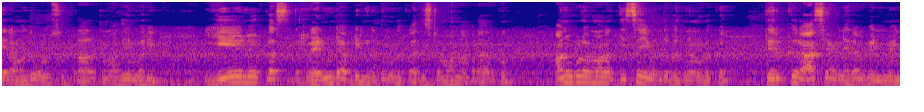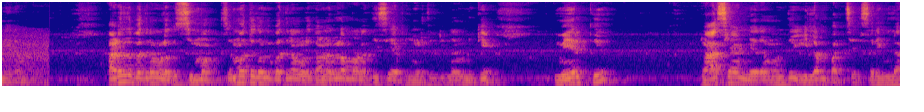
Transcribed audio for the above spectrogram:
நிறம் வந்து உங்களுக்கு சூப்பராக இருக்கும். அதே மாதிரி ஏழு ப்ளஸ் ரெண்டு அப்படிங்கிறது உங்களுக்கு அதிர்ஷ்டமான நம்பராக இருக்கும். அனுகூலமான திசை வந்து பார்த்திங்கன்னா உங்களுக்கு தெற்கு ராசியா நிறம் வெண்மை நிறம். அடுத்து பார்த்திங்கன்னா உங்களுக்கு சிம்மம். சிம்மத்துக்கு வந்து பார்த்திங்கன்னா உங்களுக்கு அனுகூலமான திசை அப்படின்னு எடுத்துக்கிட்டிங்கன்னா இன்றைக்கி மேற்கு ராசியான நிறம் வந்து இளம் பச்சை சரிங்களா?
